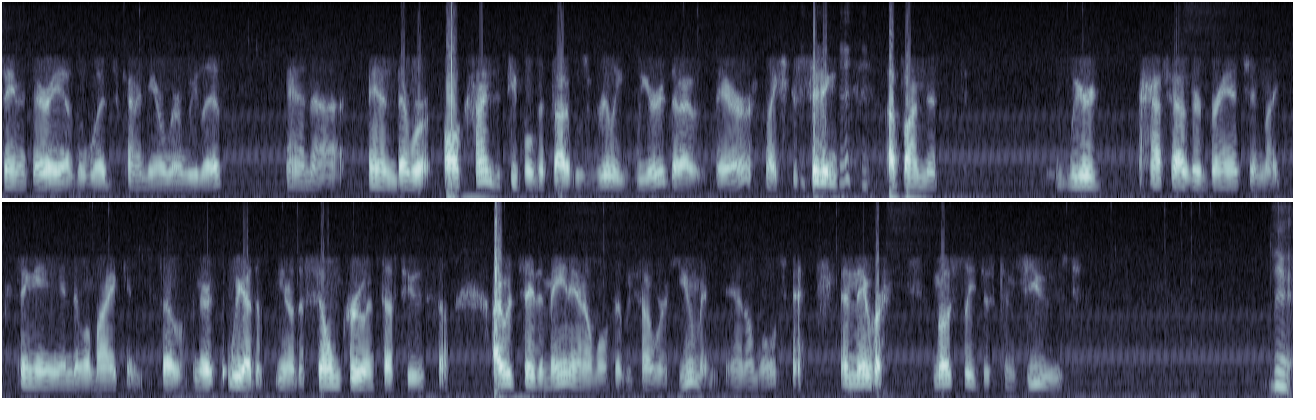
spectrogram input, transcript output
famous area of the woods kind of near where we live. And uh and there were all kinds of people that thought it was really weird that I was there, like sitting up on this weird haphazard branch and like singing into a mic, and so and there's we had the you know the film crew and stuff too. So I would say the main animals that we saw were human animals, and they were mostly just confused. There,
